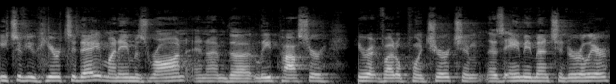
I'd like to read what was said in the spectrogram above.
each of you here today. My name is Ron, and I'm the lead pastor here at Vital Point Church. And as Amy mentioned earlier,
